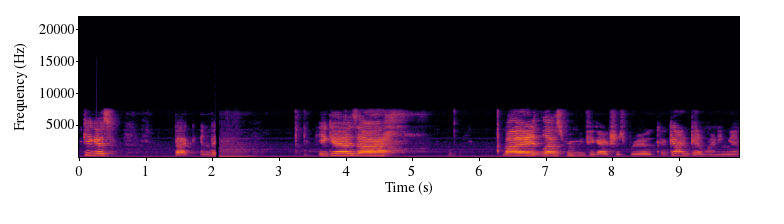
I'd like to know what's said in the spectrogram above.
Okay, guys. Back in a bit. Hey, guys. Uh, my last ruby pickaxe just broke. I gotta get mining in.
